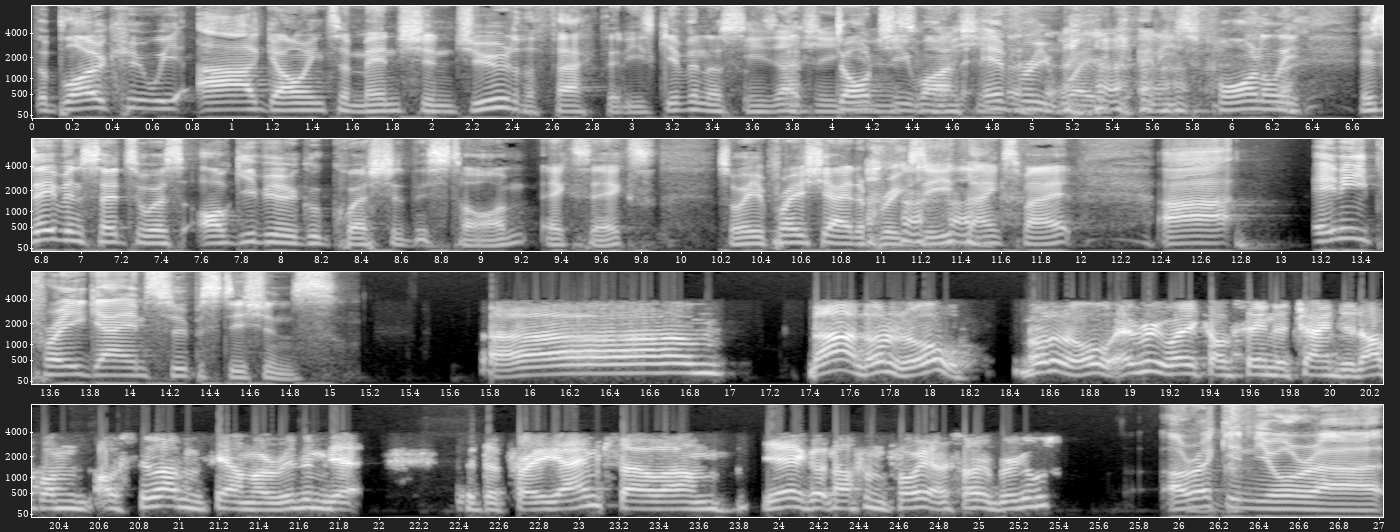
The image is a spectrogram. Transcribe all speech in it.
the bloke who we are going to mention, due to the fact that he's given us He's a dodgy us a one every week, and he's finally has even said to us, "I'll give you a good question this time, XX." So we appreciate it, Briggsy. Thanks, mate. Uh, any pre-game superstitions? Um, no, not at all. Not at all. Every week I've seen to change it up. I'm, I still haven't found my rhythm yet with the pre-game. So um, yeah, got nothing for you. Sorry, Briggles. I reckon your uh,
